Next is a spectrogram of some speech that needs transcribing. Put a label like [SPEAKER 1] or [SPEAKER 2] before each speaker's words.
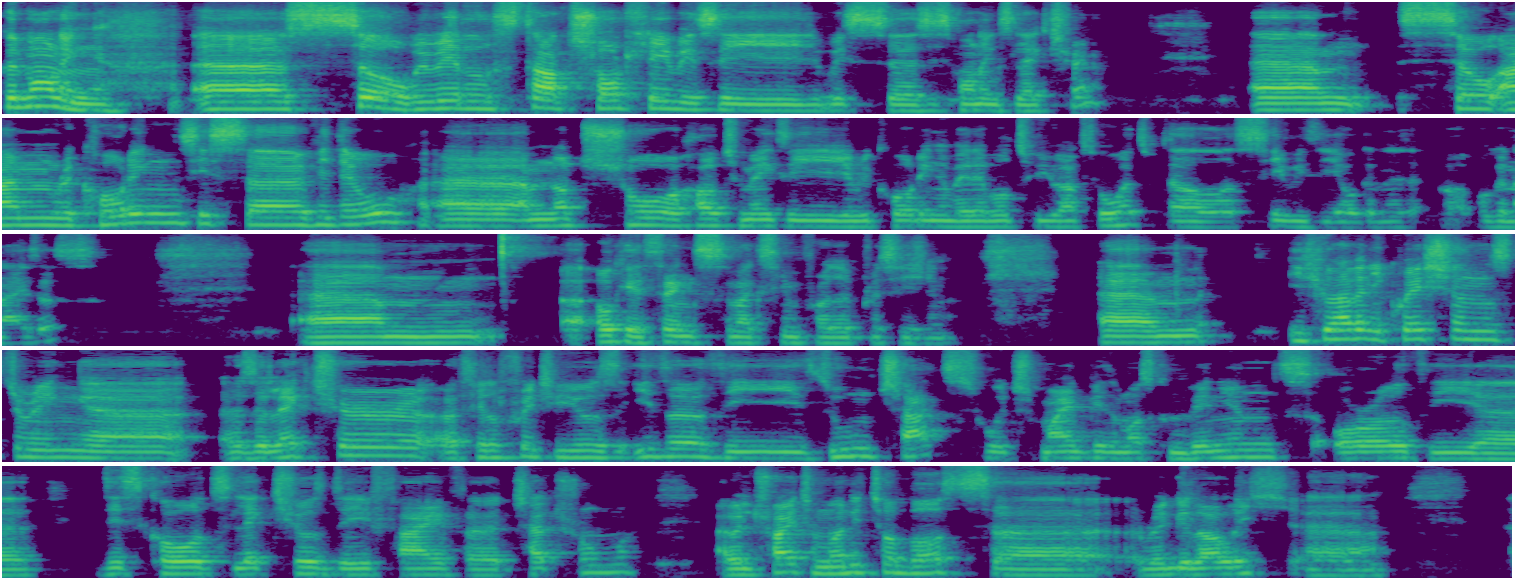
[SPEAKER 1] Good morning. Uh, so we will start shortly with the with uh, this morning's lecture. Um, so I'm recording this uh, video. Uh, I'm not sure how to make the recording available to you afterwards, but I'll see with the organizers. Um, uh, okay, thanks, Maxime, for the precision. Um, if you have any questions during uh, the lecture, uh, feel free to use either the Zoom chat, which might be the most convenient, or the uh, Discord Lectures Day 5 uh, chat room. I will try to monitor both uh, regularly.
